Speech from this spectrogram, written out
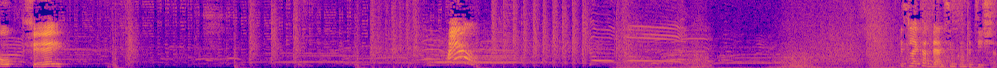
Okay. It's like a dancing competition.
